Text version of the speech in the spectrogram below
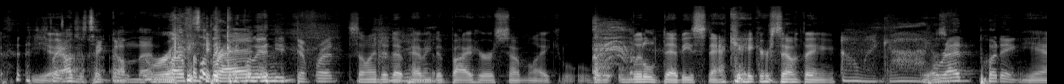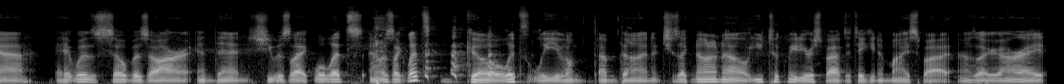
got. Yeah, like, I'll just take gum then. Right. Loaf Something bread completely different. So I ended up having to buy her some like little, little Debbie snack cake or something. Oh my god. It was- Bread pudding. Yeah, it was so bizarre. And then she was like, "Well, let's," and I was like, "Let's go, let's leave. I'm I'm done." And she's like, "No, no, no. You took me to your spot. I have to take you to my spot." And I was like, "All right."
